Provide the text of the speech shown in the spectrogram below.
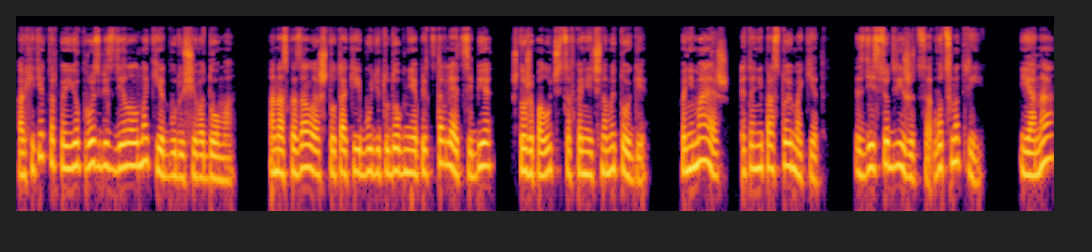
архитектор по ее просьбе сделал макет будущего дома. Она сказала, что так ей будет удобнее представлять себе, что же получится в конечном итоге. Понимаешь, это не простой макет. Здесь все движется, вот смотри. И она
